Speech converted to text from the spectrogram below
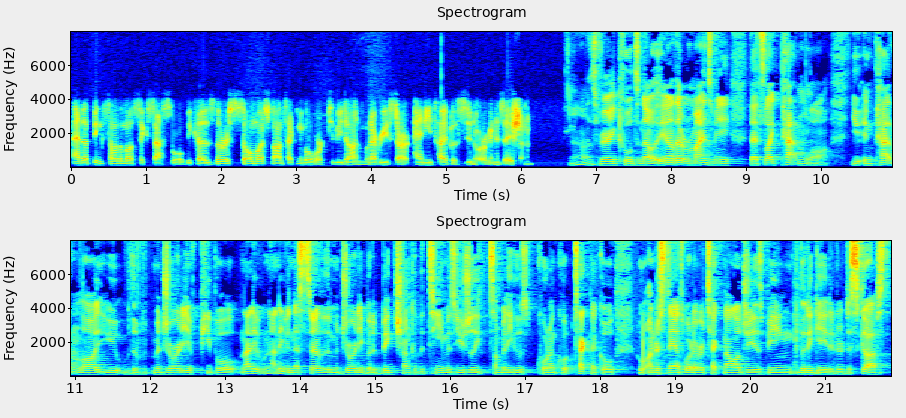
end up being some of the most successful because there is so much non-technical work to be done whenever you start any type of student organization Oh, that's very cool to know. You know, that reminds me. That's like patent law. You in patent law, you the majority of people, not even, not even necessarily the majority, but a big chunk of the team is usually somebody who's quote unquote technical, who understands whatever technology is being litigated or discussed.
